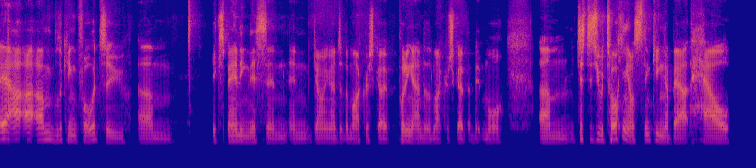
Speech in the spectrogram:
yeah, I, am looking forward to um, expanding this and and going under the microscope, putting it under the microscope a bit more. Um, just as you were talking, I was thinking about how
